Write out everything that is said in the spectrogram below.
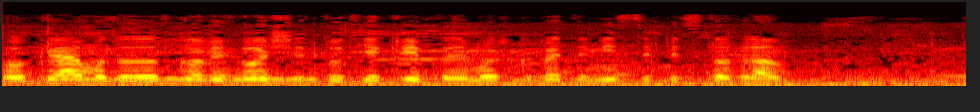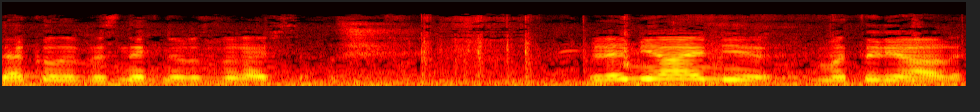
Окремо додаткові гроші. Тут є кріплення, можеш купити місце під 100 грам. Деколи без них не розберешся. Преміальні матеріали.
